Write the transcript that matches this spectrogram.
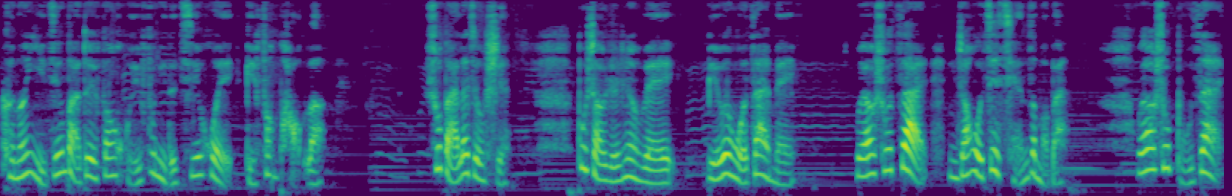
可能已经把对方回复你的机会给放跑了。说白了就是，不少人认为：“别问我在没，我要说在，你找我借钱怎么办？我要说不在，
